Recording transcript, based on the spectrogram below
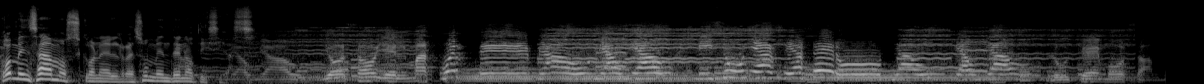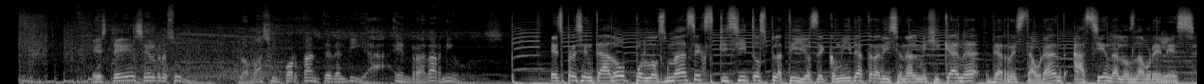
Comenzamos con el resumen de noticias. Yo soy el más fuerte, miau, miau, miau, mis uñas de acero, miau, miau, miau, luchemos a... Este es el resumen, lo más importante del día en Radar News. Es presentado por los más exquisitos platillos de comida tradicional mexicana de restaurante Hacienda Los Laureles.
